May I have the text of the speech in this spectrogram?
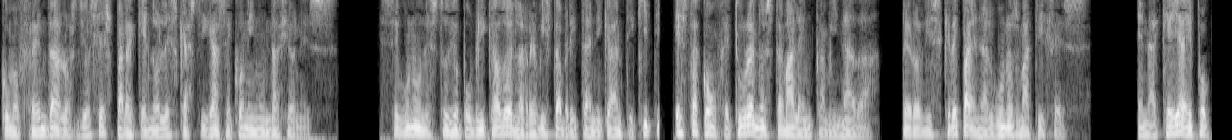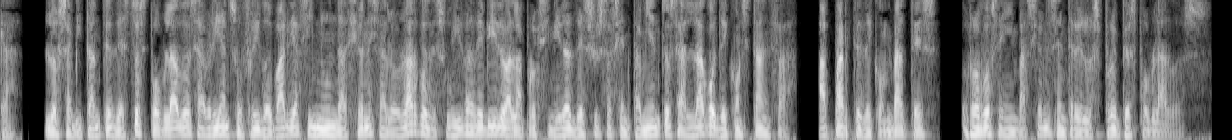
como ofrenda a los dioses para que no les castigase con inundaciones. Según un estudio publicado en la revista británica Antiquity, esta conjetura no está mal encaminada, pero discrepa en algunos matices. En aquella época, los habitantes de estos poblados habrían sufrido varias inundaciones a lo largo de su vida debido a la proximidad de sus asentamientos al lago de Constanza, aparte de combates, robos e invasiones entre los propios poblados.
